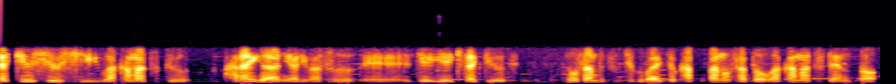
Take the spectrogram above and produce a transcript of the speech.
北九州市若松区払川にあります、えー JA 北九農産物直売所カッパの里若松店と、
